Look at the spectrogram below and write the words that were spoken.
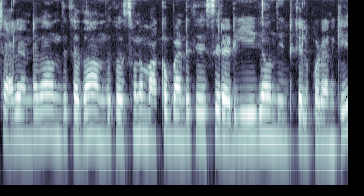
చాలా ఎండగా ఉంది కదా అందుకోసం మా అక్క బండి తీసి రెడీగా ఉంది ఇంటికి వెళ్ళిపోవడానికి.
